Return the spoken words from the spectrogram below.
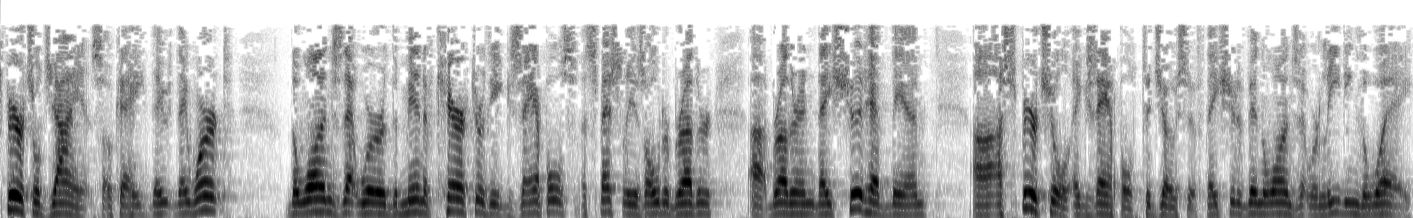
spiritual giants. Okay, they they weren't the ones that were the men of character, the examples, especially his older brother, uh, brethren, they should have been uh, a spiritual example to Joseph. They should have been the ones that were leading the way.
